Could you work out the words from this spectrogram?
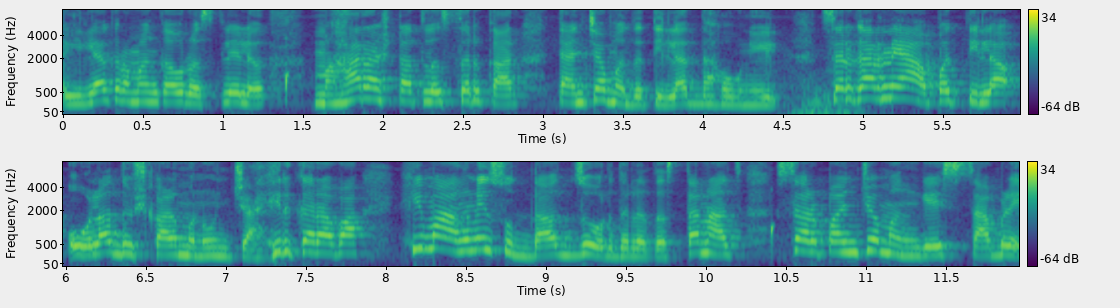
पहिल्या क्रमांकावर असलेलं महाराष्ट्रातलं सरकार त्यांच्या मदतीला धावून येईल. सरकारने या आपत्तीला ओला दुष्काळ म्हणून जाहीर करावा ही मागणी सुद्धा जोर धरत असतानाच सरपंच मंगेश साबळे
